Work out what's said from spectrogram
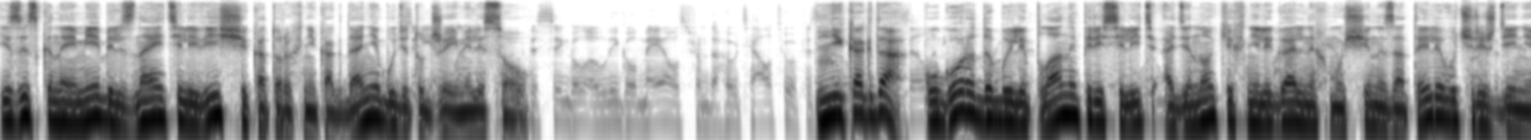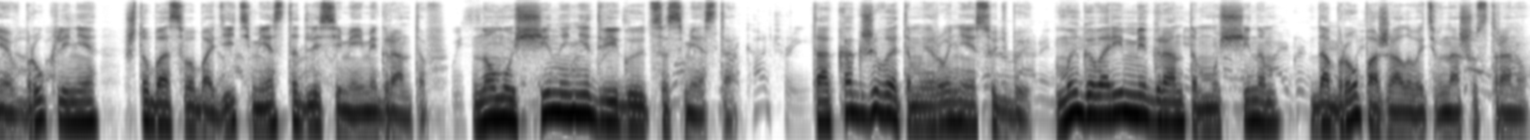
изысканная мебель, знаете ли вещи, которых никогда не будет у Джейми Лисоу. Никогда. У города были планы переселить одиноких нелегальных мужчин из отеля в учреждение в Бруклине, чтобы освободить место для семей мигрантов. Но мужчины не двигаются с места. Так как же в этом ирония судьбы? Мы говорим мигрантам-мужчинам «добро пожаловать в нашу страну».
